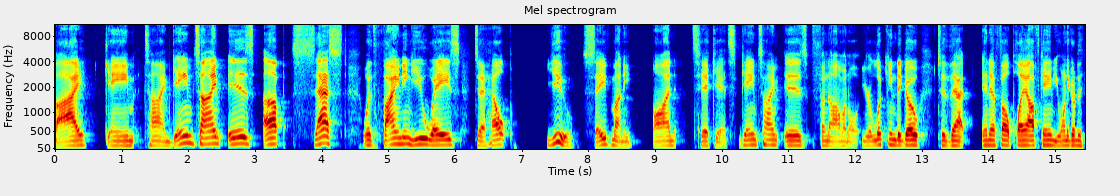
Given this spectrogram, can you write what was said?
by Game Time. Game Time is obsessed with finding you ways to help you save money on tickets. Game Time is phenomenal. You're looking to go to that NFL playoff game. You want to go to the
